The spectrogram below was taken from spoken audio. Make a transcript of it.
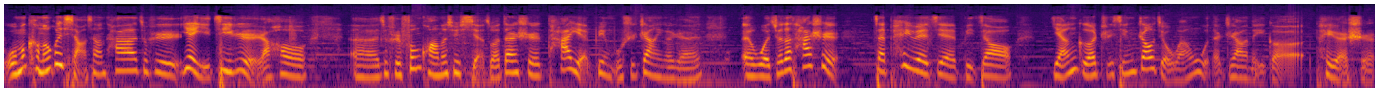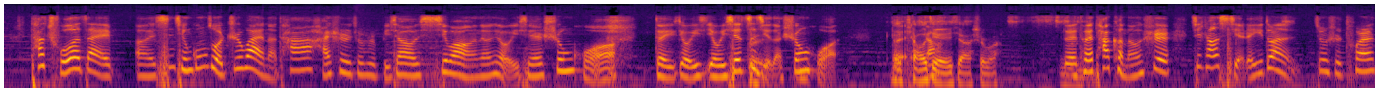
我们可能会想象他就是夜以继日，然后，呃，就是疯狂的去写作，但是他也并不是这样一个人。呃，我觉得他是在配乐界比较严格执行朝九晚五的这样的一个配乐师。他除了在呃辛勤工作之外呢，他还是就是比较希望能有一些生活，对，有一有一些自己的生活，对，来调节一下是吧？对，所以他可能是经常写着一段，就是突然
